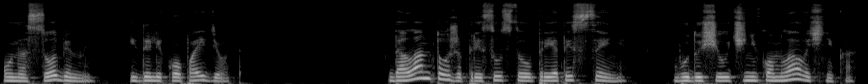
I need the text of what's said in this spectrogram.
Он особенный и далеко пойдет. Далан тоже присутствовал при этой сцене. Будучи учеником лавочника,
